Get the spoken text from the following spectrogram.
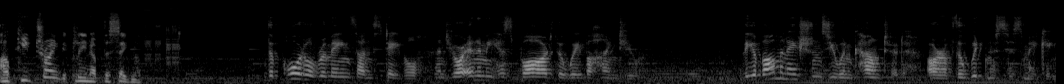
I'll keep trying to clean up the signal. The portal remains unstable, and your enemy has barred the way behind you. The abominations you encountered are of the witness's making.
